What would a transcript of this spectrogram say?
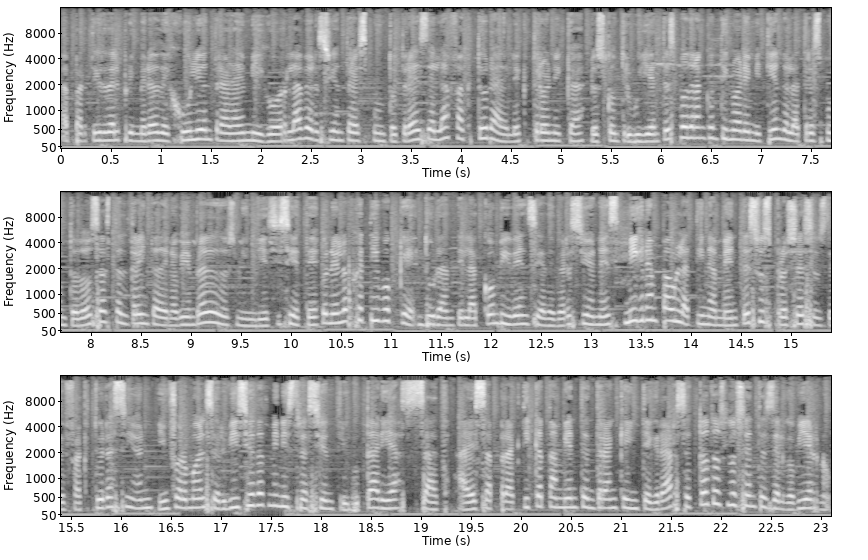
A partir del 1 de julio entrará en vigor la versión 3.3 de la factura electrónica. Los contribuyentes podrán continuar emitiendo la 3.2 hasta el 30 de noviembre de 2017 con el objetivo que, durante la convivencia de versiones, migren paulatinamente sus procesos de facturación, informó el Servicio de Administración Tributaria, SAT. A esa práctica también tendrán que integrarse todos los entes del gobierno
